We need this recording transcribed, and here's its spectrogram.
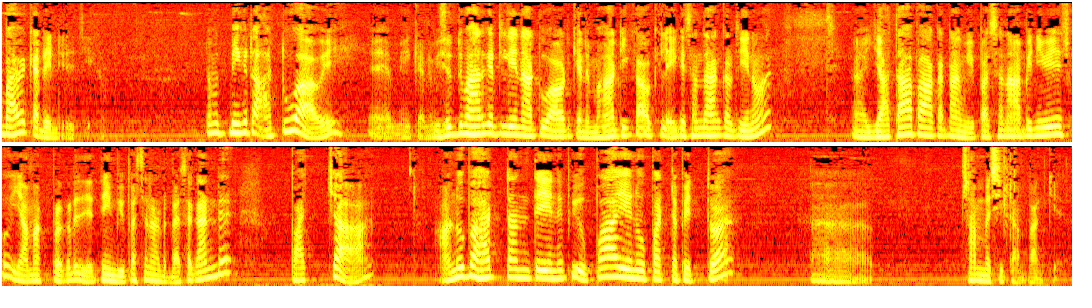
භාවය කැඩෙන්න ඉඩ තියෙනවා. නමුත් මේකට අටුවාවේ මේ කියන්නේ විසුද්ධි මාර්ගයට ලියන අටුවාවට කියන්නේ මහා ටීකාව කියලා ඒකේ සඳහන් කරලා තියෙනවා යථාපාකටං විපස්සනා බිනිවේෂෝ යමක් ප්‍රකට දෙතින් විපස්සනාට බැසගන්න පච්චා අනුපහට්ටන්තේනපි උපායන උපට්ඨපෙත්වා සම්මසිතබ්බං කියලා.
